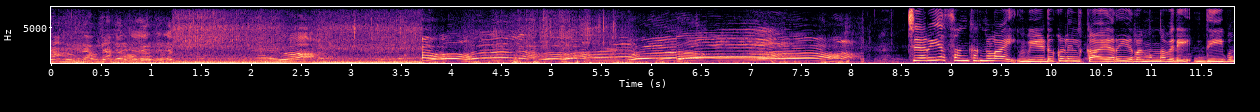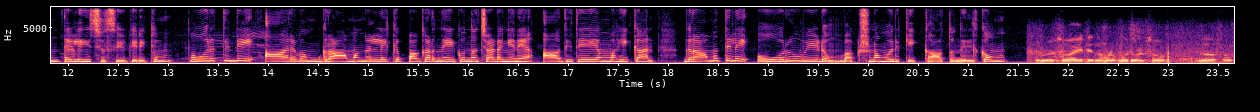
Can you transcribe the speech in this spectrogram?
很凉的。哥 ചെറിയ സംഘങ്ങളായി വീടുകളിൽ കയറി ഇറങ്ങുന്നവരെ ദീപം തെളിയിച്ച് സ്വീകരിക്കും. പൂരത്തിന്റെ ആരവം ഗ്രാമങ്ങളിലേക്ക് പകർന്നേക്കുന്ന ചടങ്ങിന് ആതിഥേയം വഹിക്കാൻ ഗ്രാമത്തിലെ ഓരോ വീടും ഭക്ഷണമൊരുക്കി കാത്തുനിൽക്കും പൂർവോത്സവമായിട്ട് നമ്മൾ പൂരോത്സവം ദിവസം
